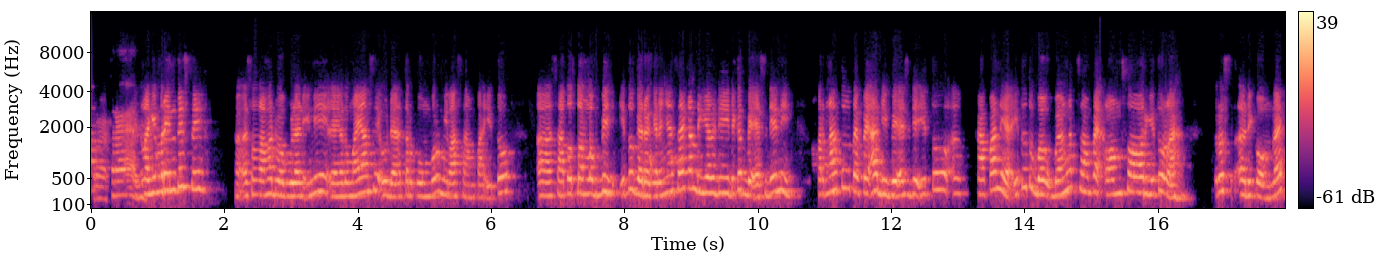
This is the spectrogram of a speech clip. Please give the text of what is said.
keren. Keren. lagi merintis sih. Selama dua bulan ini ya lumayan sih udah terkumpul milah sampah itu. Eh, satu ton lebih. Itu gara-garanya saya kan tinggal di dekat BSD nih. Pernah tuh TPA di BSD itu eh, kapan ya? Itu tuh bau banget sampai longsor gitulah. Terus eh, di komplek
